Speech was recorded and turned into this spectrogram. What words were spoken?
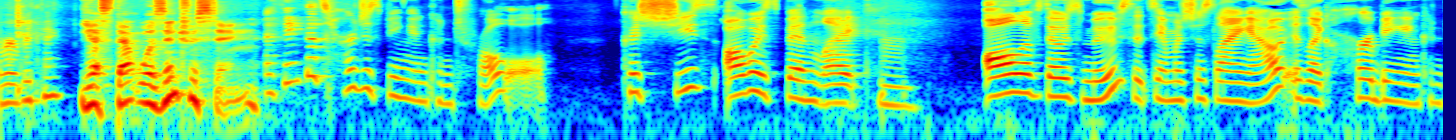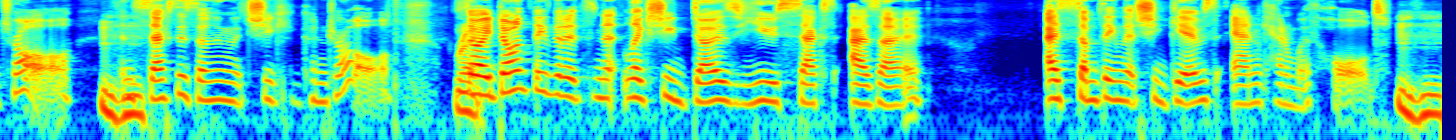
of everything." Yes, that was interesting. I think that's her just being in control. Because she's always been like, hmm. All of those moves that Sam was just laying out is like her being in control. And mm-hmm. sex is something that she can control. Right. So I don't think that it's ne- like she does use sex as a as something that she gives and can withhold. Mm-hmm.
